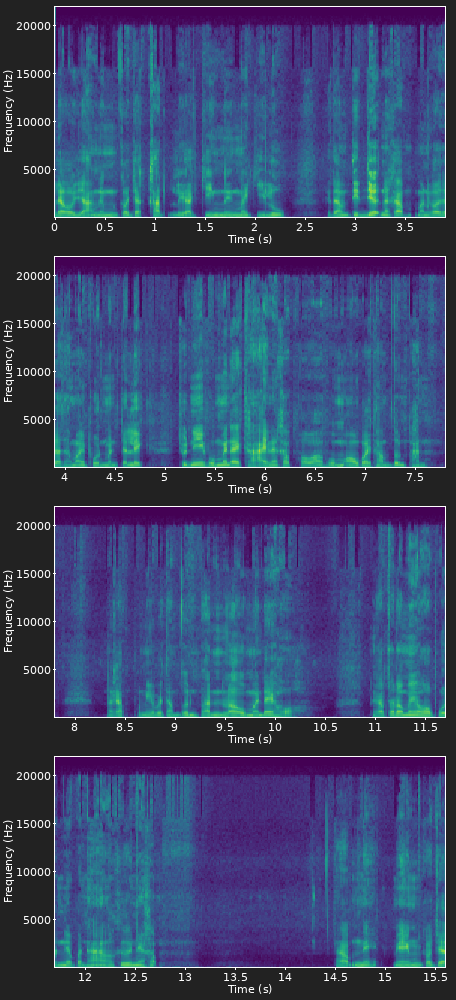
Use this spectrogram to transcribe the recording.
แล้วอย่างหนึ่งมันก็จะคัดเหลือกิ่งหนึ่งไม่กี่ลูก แต่ถ้ามันติดเยอะนะครับ มันก็จะทำให้ผลมันจะเล็ก ชุดนี้ผมไม่ได้ขายนะครับ เพราะว่าผมเอาไปทำต้นพันธุ์นะครับพวกนี้ไปทำต้นพันธุ์เราไม่ได้ห่อ นะครับ ถ้าเราไม่ห่อผลเนี่ยปัญหาก็คือเนี่ยครับนะครับเนี่ยแมงมันก็จะ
